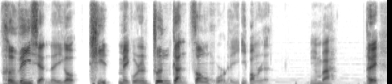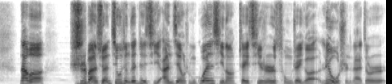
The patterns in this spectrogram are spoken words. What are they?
很危险的一个替美国人专干脏活的一帮人。明白？哎那么石板玄究竟跟这起案件有什么关系呢？这其实是从这个六十年代，就是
